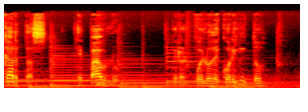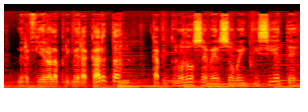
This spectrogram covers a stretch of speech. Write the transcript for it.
cartas de Pablo, pero al pueblo de Corinto, me refiero a la primera carta, capítulo 12, verso 27,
